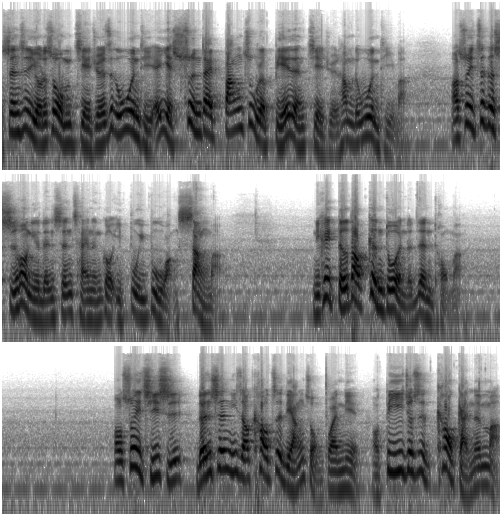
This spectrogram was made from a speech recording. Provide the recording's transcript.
甚至有的时候我们解决了这个问题，诶，也顺带帮助了别人解决他们的问题嘛。啊，所以这个时候你的人生才能够一步一步往上嘛，你可以得到更多人的认同嘛。哦，所以其实人生你只要靠这两种观念哦，第一就是靠感恩嘛，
